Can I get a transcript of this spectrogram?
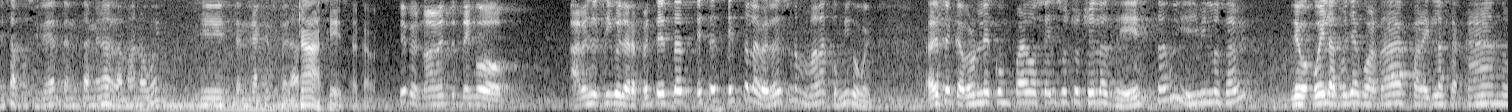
esa posibilidad de tener también a la mano, güey, sí tendría que esperar. Ah, sí, está cabrón. Sí, pero normalmente tengo. A veces sí, güey, de repente. Esta, esta, esta, la verdad, es una mamada conmigo, güey. A ese cabrón le he comprado 6, 8 chelas de esta, güey, y ahí bien lo sabe. Le digo, güey, las voy a guardar para irlas sacando.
